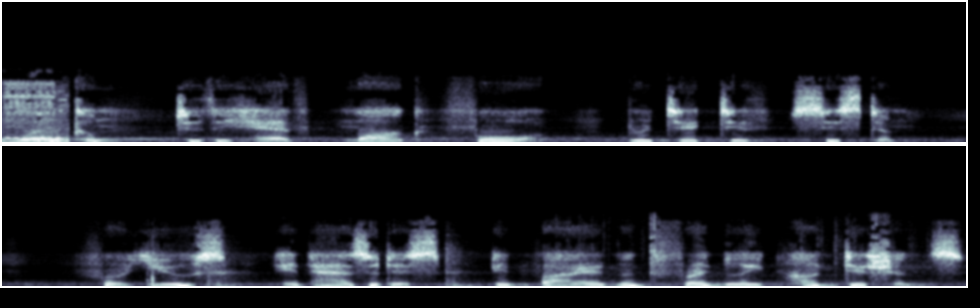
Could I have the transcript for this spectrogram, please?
Welcome to the HEV Mark 4 protective system for use in hazardous, environment-friendly conditions.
